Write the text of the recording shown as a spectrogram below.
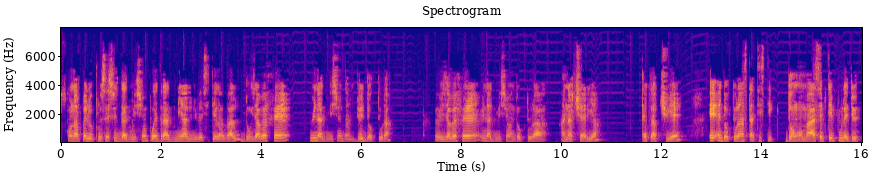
ce qu'on appelle le processus d'admission pour être admis à l'université Laval, donc j'avais fait une admission dans deux doctorats. Euh, j'avais fait une admission en doctorat en actuariat, être actuaire, et un doctorat en statistique. Donc on m'a accepté pour les deux.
